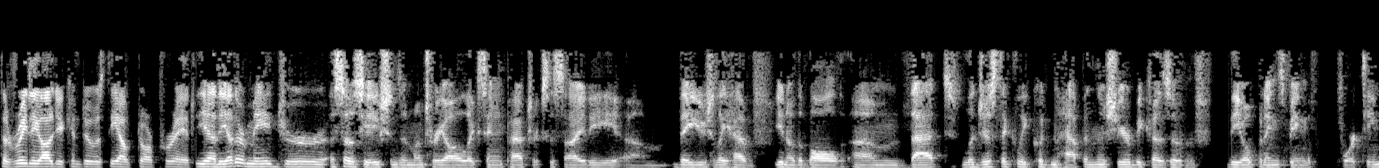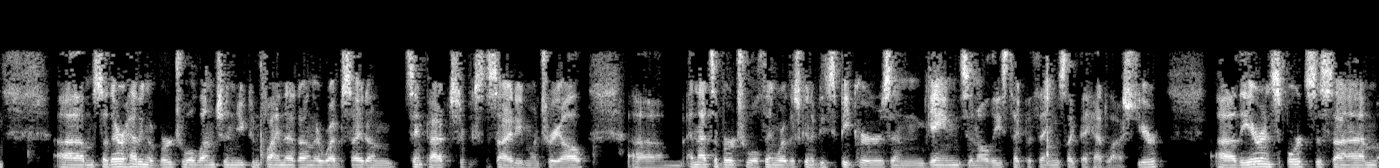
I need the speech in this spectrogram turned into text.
That really all you can do is the outdoor parade. Yeah, the other major associations in Montreal, like St. Patrick's Society, um, they usually have, you know, the ball. Um, that logistically couldn't happen this year because of the openings being the 14th. Um, so they're having a virtual luncheon. You can find that on their website on St. Patrick's Society Montreal. Um, and that's a virtual thing where there's going to be speakers and games and all these type of things like they had last year. Uh, the Erin Sports um,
